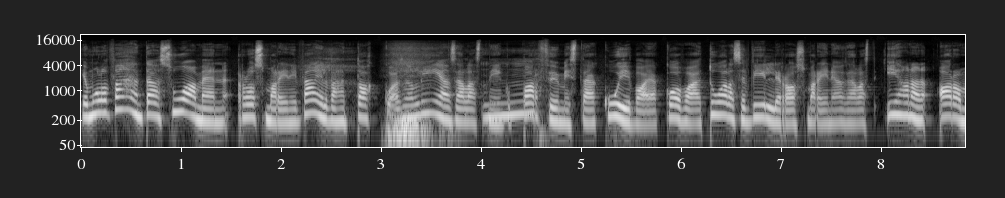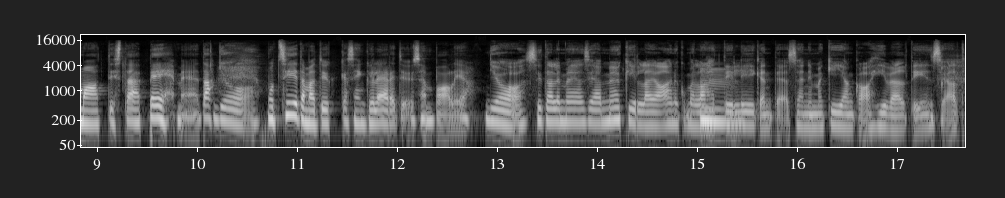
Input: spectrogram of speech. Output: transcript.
Ja mulla on vähän tämä Suomen rosmariini välillä vähän takkua. Se on liian sellaista mm. niinku parfyymistä ja kuivaa ja kovaa. Ja tuolla se villirosmariini on sellaista ihanan aromaattista ja pehmeätä. Joo. Mutta siitä mä tykkäsin kyllä erityisen paljon. Joo, sitä oli meidän siellä mökillä ja aina kun me lähdettiin mm. liikenteeseen, niin me Kiiankaan hiveltiin sieltä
